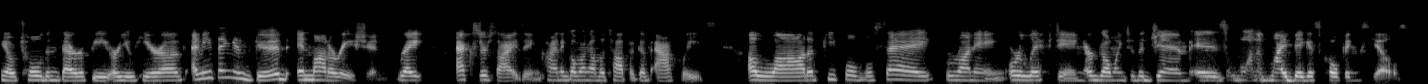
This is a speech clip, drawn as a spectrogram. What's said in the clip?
you know, told in therapy or you hear of, anything is good in moderation, right? Exercising, kind of going on the topic of athletes a lot of people will say running or lifting or going to the gym is one of my biggest coping skills.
